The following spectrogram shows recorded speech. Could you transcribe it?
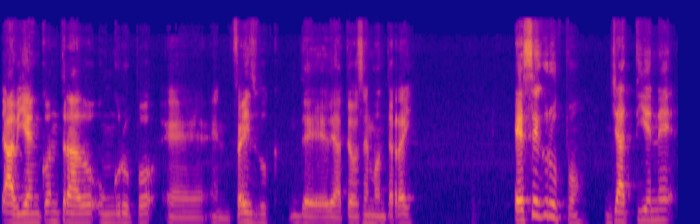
había encontrado un grupo eh, en Facebook de, de ateos en Monterrey. Ese grupo ya tiene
